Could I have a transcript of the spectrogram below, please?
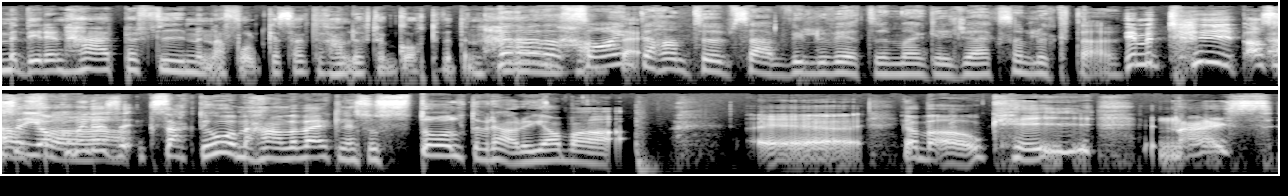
Men det är den här parfymen folk har sagt att han luktar gott. Den här Men vänta, sa hade. inte han typ såhär, vill du veta hur Michael Jackson luktar? Ja men typ, alltså, så här, jag Alltså- kommer inte ens exakt ihåg men han var verkligen så stolt över det här och jag bara eh, jag bara okej, nice.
